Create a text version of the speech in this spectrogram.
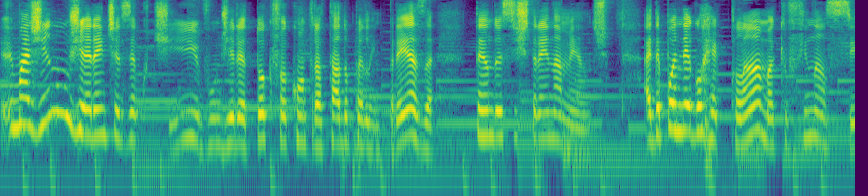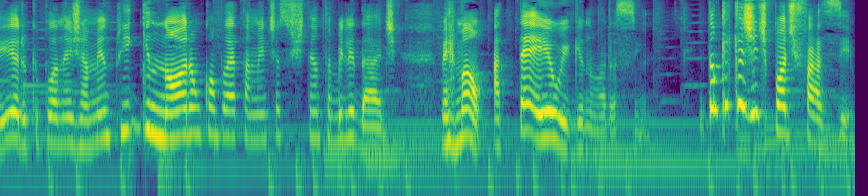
Imagina um gerente executivo, um diretor que foi contratado pela empresa tendo esses treinamentos. Aí depois o nego reclama que o financeiro, que o planejamento ignoram completamente a sustentabilidade. Meu irmão, até eu ignoro assim. Então o que, que a gente pode fazer?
